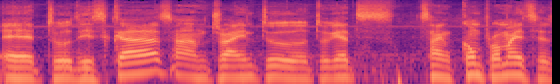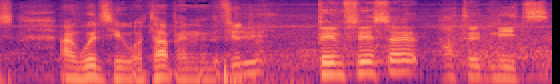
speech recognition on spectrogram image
uh, to discuss and trying to, to get some compromises. And we'll see what happens in the future. Pim Visser had dit niet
